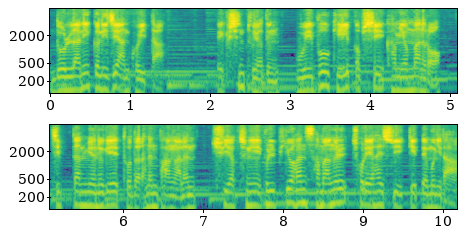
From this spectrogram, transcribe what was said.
논란이 끊이지 않고 있다. 백신 투여 등 외부 개입 없이 감염만으로 집단 면역에 도달하는 방안은 취약층의 불필요한 사망을 초래할 수 있기 때문이다.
